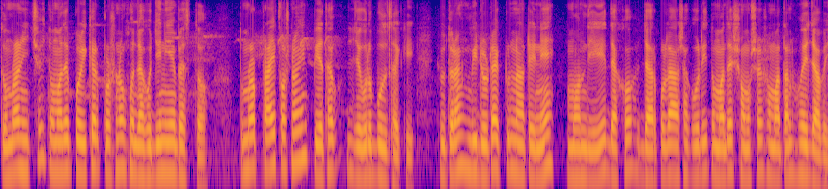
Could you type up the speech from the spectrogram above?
তোমরা নিশ্চয়ই তোমাদের পরীক্ষার প্রশ্ন খোঁজাখুঁজি নিয়ে ব্যস্ত। তোমরা প্রায় প্রশ্নই পেয়ে থাকো, যেগুলো ভুল থাকি। সুতরাং ভিডিওটা একটু না টেনে মন দিয়ে দেখো, যার ফলে আশা করি তোমাদের সমস্যার সমাধান হয়ে যাবে।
